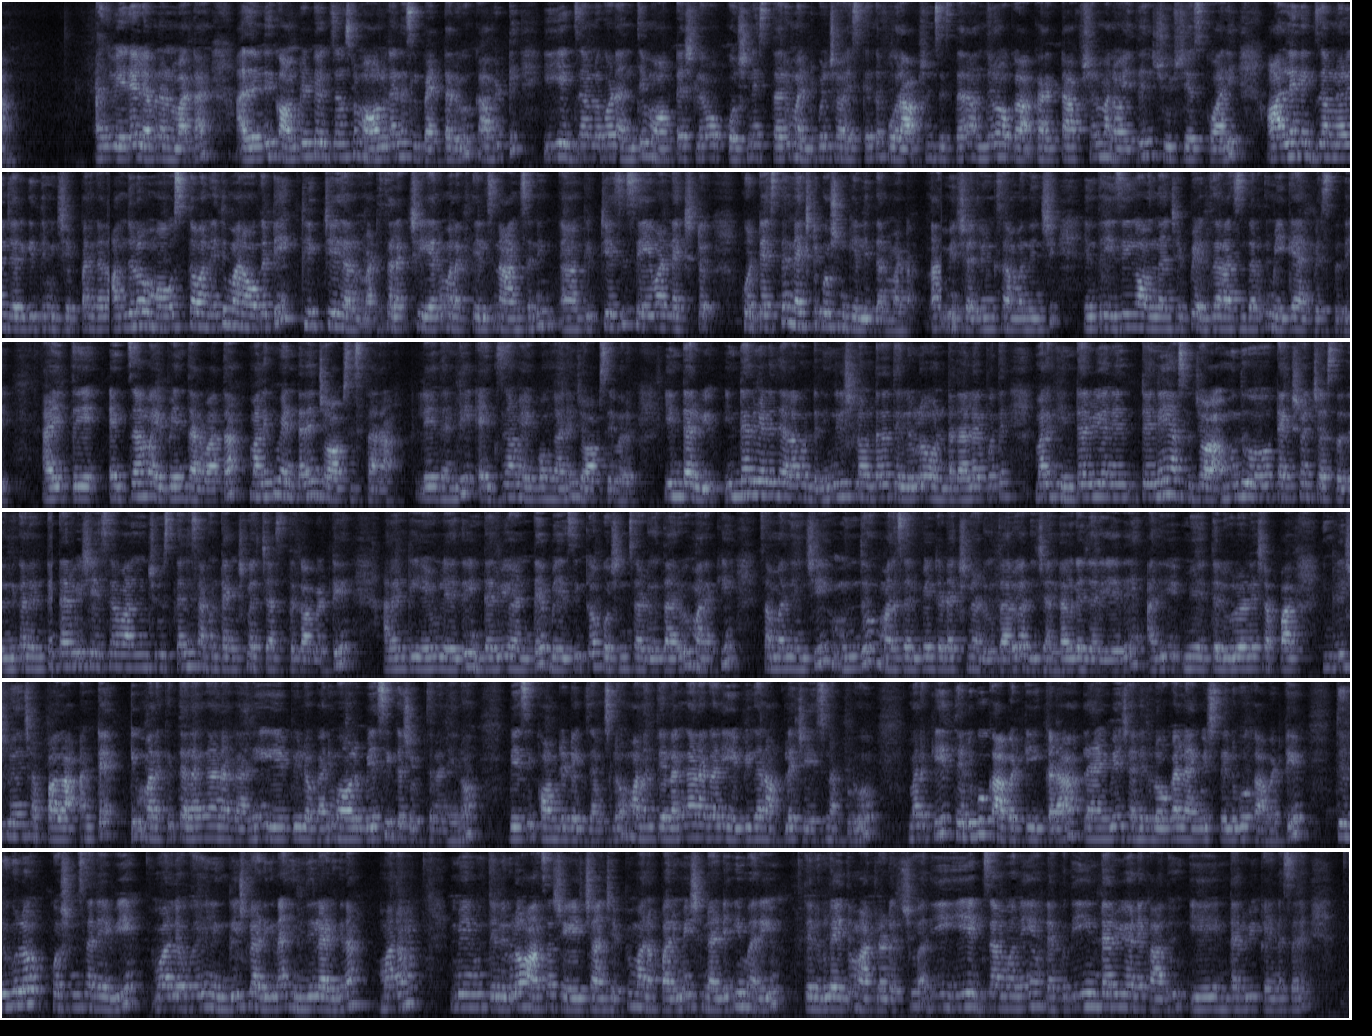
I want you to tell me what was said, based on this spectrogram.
అది వేరే లెవెల్ అనమాట అదండి కాంపిటేటివ్ ఎగ్జామ్స్లో మామూలుగానే అసలు పెట్టరు. కాబట్టి ఈ ఎగ్జామ్లో కూడా అంతే మాక్ టెస్ట్లో ఒక క్వశ్చన్ ఇస్తారు మల్టిపుల్ చాయిస్ కింద ఫోర్ ఆప్షన్స్ ఇస్తారు. అందులో ఒక కరెక్ట్ ఆప్షన్ మనం అయితే చూస్ చేసుకోవాలి ఆన్లైన్ ఎగ్జామ్లోనే జరిగింది మీకు చెప్పాను కదా. అందులో మౌస్తో అనేది మనం ఒకటి క్లిక్ చేయాలన్నమాట. సెలెక్ట్ చేయాలి మనకు తెలిసిన ఆన్సర్ని క్లిక్ చేసి సేవ్ అండ్ నెక్స్ట్ కొట్టేస్తే నెక్స్ట్ క్వశ్చన్కి వెళ్ళిద్ది అనమాట మీ చదివింగ్కి సంబంధించి ఇంత ఈజీగా ఉందని చెప్పి ఎగ్జామ్ రాసిన తర్వాత మీకే అనిపిస్తుంది. అయితే ఎగ్జామ్ అయిపోయిన తర్వాత మనకి వెంటనే జాబ్స్ ఇస్తారా? లేదండి ఎగ్జామ్ అయిపోగానే జాబ్స్ ఇవ్వరు. ఇంటర్వ్యూ ఇంటర్వ్యూ అనేది ఎలా ఉంటుంది? ఇంగ్లీష్లో ఉంటుందా తెలుగులో ఉంటుందా? లేకపోతే మనకి ఇంటర్వ్యూ అనేటేనే అసలు జా ముందు టెన్షన్ వచ్చేస్తుంది. ఎందుకంటే ఇంటర్వ్యూ చేసే వాళ్ళని చూస్తేనే సగం టెన్షన్ వచ్చేస్తుంది కాబట్టి అలాంటి ఏం లేదు. ఇంటర్వ్యూ అంటే బేసిక్గా క్వశ్చన్స్ అడుగుతారు. మనకి సంబంధించి ముందు మన సెల్ఫ్ ఇంట్రడక్షన్ అడుగుతారు. అది జనరల్గా జరిగేది. అది మీ తెలుగులోనే చెప్పాలి? ఇంగ్లీష్లోనే చెప్పాలా? అంటే మనకి తెలంగాణ కానీ ఏపీలో కానీ మామూలు బేసిక్గా చెప్తున్నాను నేను. బేసిక్ కాంపిటేటివ్ ఎగ్జామ్స్లో మనం తెలంగాణ కానీ ఏపీ కానీ అప్లై చేసినప్పుడు మనకి తెలుగు కాబట్టి ఇక్కడ లాంగ్వేజ్ అనేది లోకల్ లాంగ్వేజ్ తెలుగు కాబట్టి తెలుగులో క్వశ్చన్స్ అనేవి వాళ్ళు ఒకవేళ ఇంగ్లీష్లో అడిగినా హిందీలో అడిగినా మనం మేము తెలుగులో ఆన్సర్ చేయొచ్చు అని చెప్పి మనం పర్మిషన్ అడిగి మరి తెలుగులో అయితే మాట్లాడవచ్చు అది ఈ ఎగ్జామ్ అనే లేకపోతే ఈ ఇంటర్వ్యూ అనే కాదు ఏ ఇంటర్వ్యూకైనా సరే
